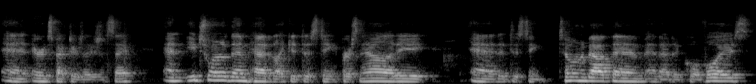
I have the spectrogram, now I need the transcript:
and or inspectors, I should say, and each one of them had like a distinct personality and a distinct tone about them and had a cool voice.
